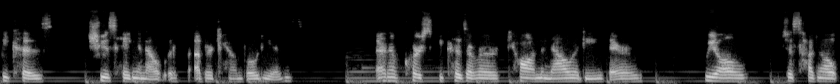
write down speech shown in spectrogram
because she was hanging out with other Cambodians. And of course, because of our commonality there, we all just hung out.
